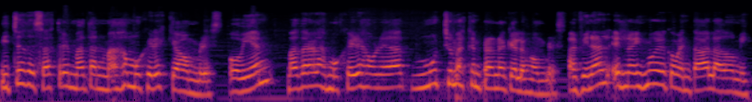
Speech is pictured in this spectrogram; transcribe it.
dichos desastres matan más a mujeres que a hombres, o bien matan a las mujeres a una edad mucho más temprana que a los hombres. Al final, es lo mismo que comentaba la Domi.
